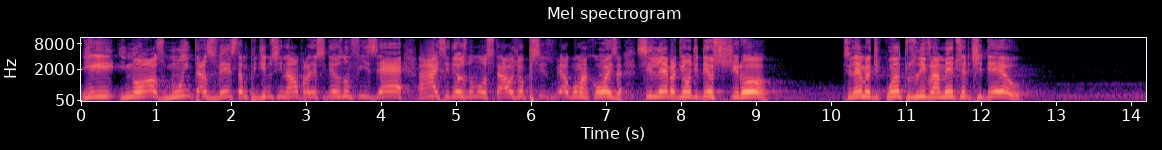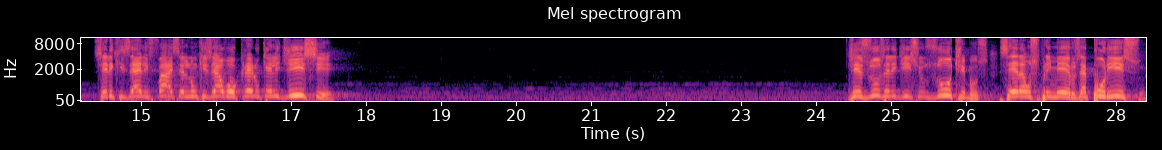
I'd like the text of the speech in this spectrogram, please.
E, e, nós muitas vezes estamos pedindo sinal para Deus. Se Deus não fizer, ai, se Deus não mostrar, hoje eu preciso ver alguma coisa. Se lembra de onde Deus te tirou. Se lembra de quantos livramentos Ele te deu. Se Ele quiser, Ele faz. Se Ele não quiser, eu vou crer no que Ele disse. Jesus ele disse: os últimos serão os primeiros. É por isso.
